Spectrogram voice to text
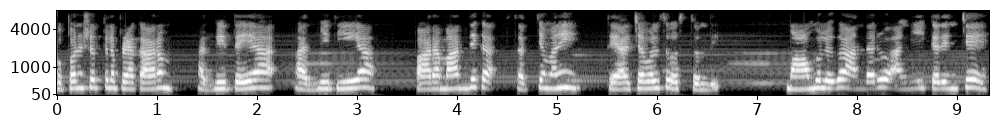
ఉపనిషత్తుల ప్రకారం అద్వితీయ అద్వితీయ పారమార్థిక సత్యమని తేల్చవలసి వస్తుంది. మామూలుగా అందరూ అంగీకరించే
